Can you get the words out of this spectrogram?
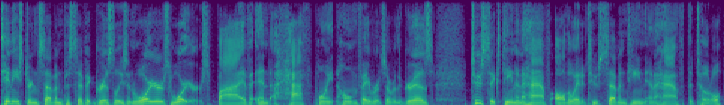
10 Eastern, 7 Pacific, Grizzlies and Warriors. Warriors, five and a half point home favorites over the Grizz, 216 and a half all the way to 217 and a half the total.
